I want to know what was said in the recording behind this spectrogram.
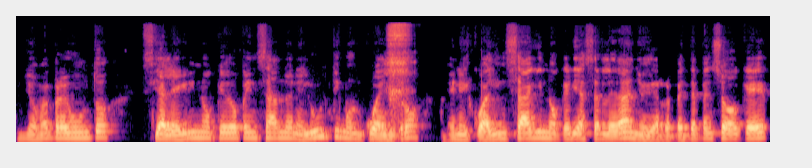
yo me pregunto si Allegri no quedó pensando en el último encuentro en el cual Inzaghi no quería hacerle daño y de repente pensó que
